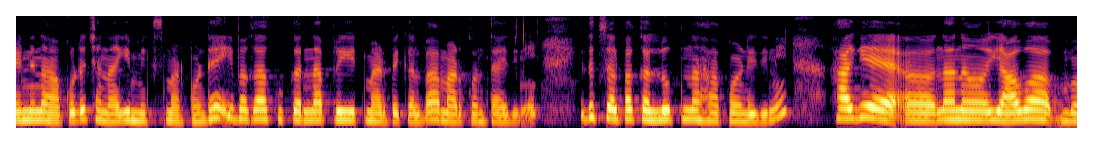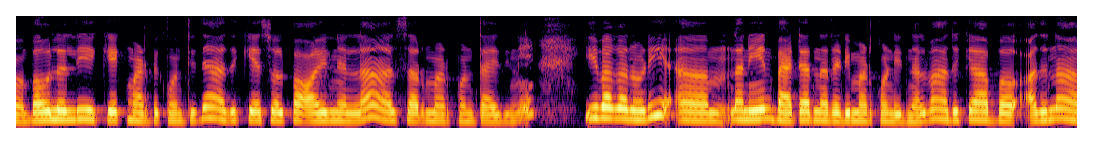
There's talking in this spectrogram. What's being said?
ಎಣ್ಣೆನ ಹಾಕ್ಕೊಂಡು ಚೆನ್ನಾಗಿ ಮಿಕ್ಸ್ ಮಾಡಿಕೊಂಡೆ. ಇವಾಗ ಕುಕ್ಕರ್ನ ಪ್ರೀ ಹೀಟ್ ಮಾಡಬೇಕಲ್ವಾ? ಮಾಡ್ಕೊತಾ ಇದ್ದೀನಿ. ಇದಕ್ಕೆ ಸ್ವಲ್ಪ ಕಲ್ಲುಪ್ಪನ್ನ ಹಾಕ್ಕೊಂಡಿದ್ದೀನಿ ಹಾಗೆ ನಾನು ಯಾವ ಬೌಲಲ್ಲಿ ಕೇಕ್ ಮಾಡಬೇಕು ಅಂತಿದ್ದೆ, ಅದಕ್ಕೆ ಸ್ವಲ್ಪ ಆಯಿಲ್ನೆಲ್ಲ ಸರ್ವ್ ಮಾಡ್ಕೊತಾ ಇದ್ದೀನಿ. ಇವಾಗ ನೋಡಿ ನಾನೇನು ಬ್ಯಾಟರ್ನ ರೆಡಿ ಮಾಡ್ಕೊಂಡಿದ್ನಲ್ವ, ಅದಕ್ಕೆ ಆ ಬ, ಅದನ್ನು ಆ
